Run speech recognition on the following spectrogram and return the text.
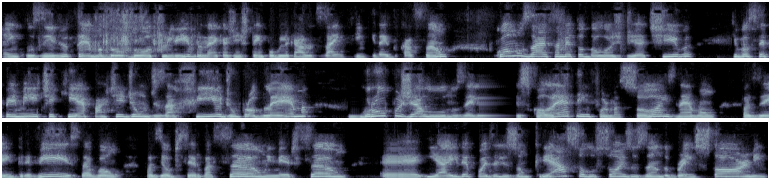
é inclusive o tema do, do outro livro, né, que a gente tem publicado, Design Thinking na Educação, como usar essa metodologia ativa que você permite que, a partir de um desafio, de um problema, grupos de alunos, eles coletem informações, né, vão fazer entrevista, vão fazer observação, imersão, é, e aí depois eles vão criar soluções usando brainstorming,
